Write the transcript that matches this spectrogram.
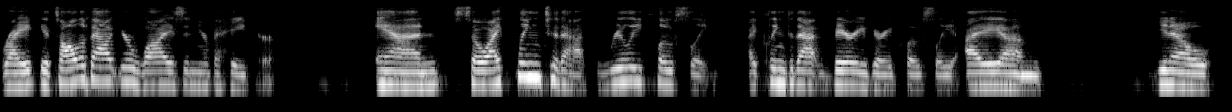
right? It's all about your whys and your behavior. And so I cling to that really closely. I cling to that very, very closely. I, um, you know,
